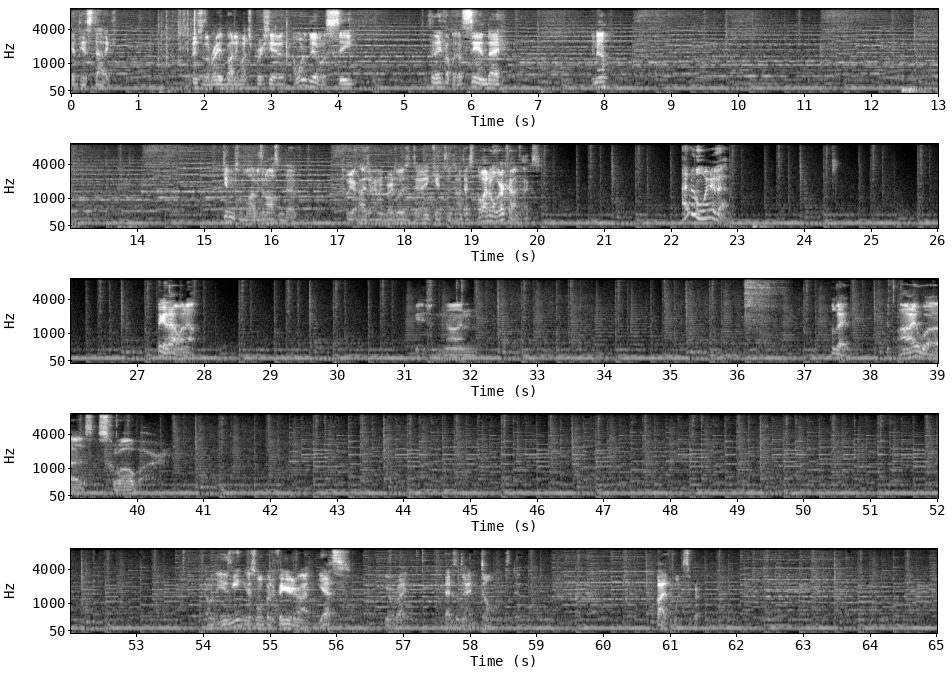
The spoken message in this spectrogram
Get the aesthetic. Thanks for the raid, buddy. Much appreciated. I wanted to be able to see. Today felt like a seeing day. You know? Give him some love. He's an awesome dev. Oh, your eyes are having lazy today. You can't the contacts. Oh, I don't wear contacts. I don't wear them. Figure that one out. Engaging none. Okay, if I was a In your eye? Yes, you're right. That is something I don't want to do. Five points to grip.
